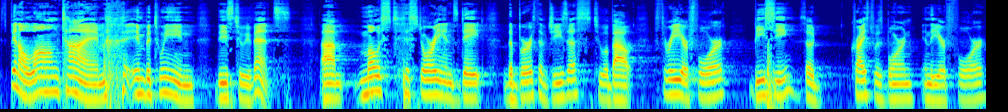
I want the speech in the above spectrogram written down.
It's been a long time in between these two events. Um, most historians date the birth of Jesus to about 3 or 4 BC. So Christ was born in the year 4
